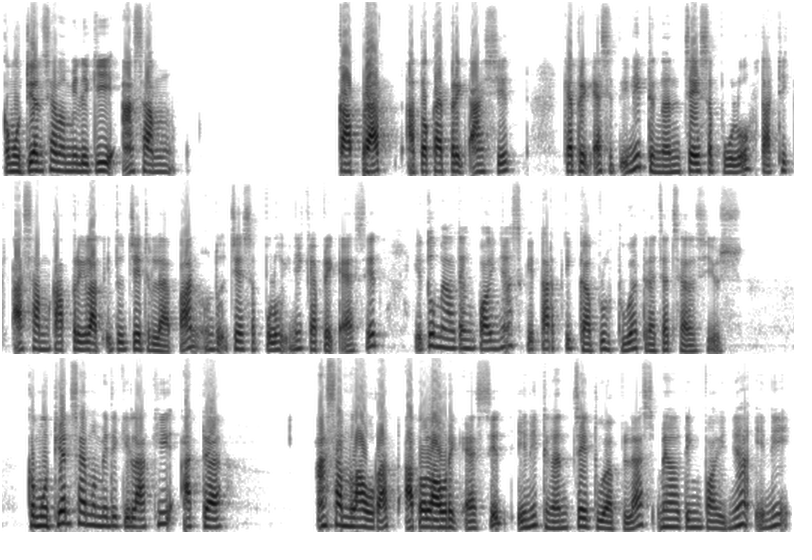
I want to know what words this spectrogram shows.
Kemudian saya memiliki asam kaprat atau capric acid Capric acid ini dengan C10, tadi asam kaprilat itu C8, untuk C10 ini capric acid, itu melting point-nya sekitar 32 derajat Celcius. Kemudian saya memiliki lagi ada asam laurat atau lauric acid, ini dengan C12, melting point-nya ini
